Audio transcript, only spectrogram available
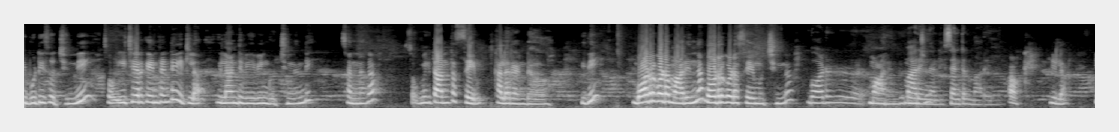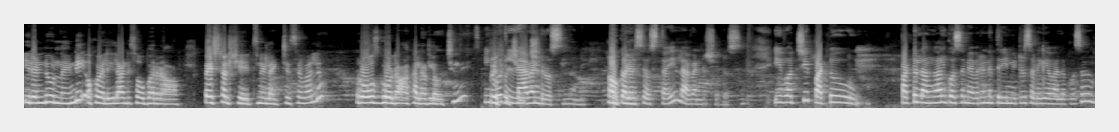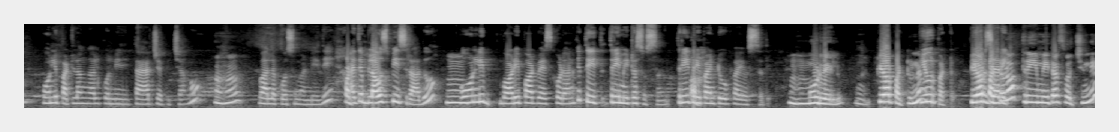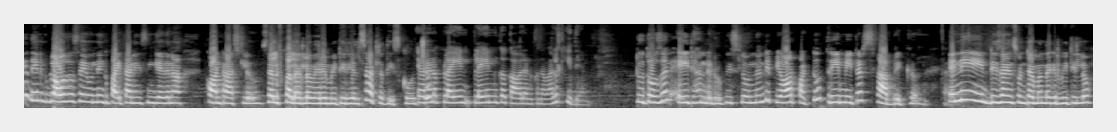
ఈ బుటీస్ వచ్చింది. సో ఈ చీరకి ఏంటంటే ఇట్లా ఇలాంటి వీవింగ్ వచ్చిందండి సన్నగా. సో మిగతా అంతా సేమ్ కలర్ అండ్ ఇది. బార్డర్ కూడా మారిందా? బార్డర్ కూడా సేమ్ వచ్చిందా? బార్డర్ మారింది మారిందండి సెంటర్ మారింది. ఓకే ఇలా. ఈ రెండు ఉన్నాయండి. ఒకవేళ ఇలాంటి సోబర్ పేస్టల్ షేడ్స్ని లైక్ చేసేవాళ్ళు రోజ్ గోల్డ్ ఆ కలర్లో వచ్చింది. ఇంకోటి లావెండర్ వస్తుందండి. కలర్స్ వస్తాయి లావెండర్ షేడ్ వస్తుంది. ఇవి వచ్చి పట్టు పట్టు లంగాల కోసం ఎవరైనా త్రీ మీటర్స్ అడిగే వాళ్ళ కోసం ఓన్లీ పట్టు లంగాలు కొన్ని తయారు చేపించాము. ఆహా. వాళ్ళ కోసం అండి ఇది. అయితే బ్లౌజ్ పీస్ రాదు. ఓన్లీ బాడీ పార్ట్ వేసుకోవడానికి త్రీ త్రీ మీటర్స్ వస్తుంది. Three three point two five వస్తుంది. మూడు వేలు. ప్యూర్ పట్టునా? ప్యూర్ పట్టు. ప్యూర్ త్రీ మీటర్స్ వచ్చింది. దీనికి బ్లౌజెస్ ఏముంది? ఇంకా పైతానీస్ ఇంకేదైనా కాంట్రాస్ట్లు సెల్ఫ్ కలర్లో వేరే మెటీరియల్స్ అట్లా తీసుకోవచ్చు. ఎవరైనా ప్లెయిన్ ప్లెయిన్గా కావాలనుకున్న వాళ్ళకి ఇది అండి. టూ థౌజండ్ ఎయిట్ హండ్రెడ్ రూపీస్లో ఉందండి. ప్యూర్ పట్టు త్రీ మీటర్స్ ఫ్యాబ్రిక్. ఎన్ని డిజైన్స్ ఉంటాయి మన దగ్గర వీటిల్లో?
